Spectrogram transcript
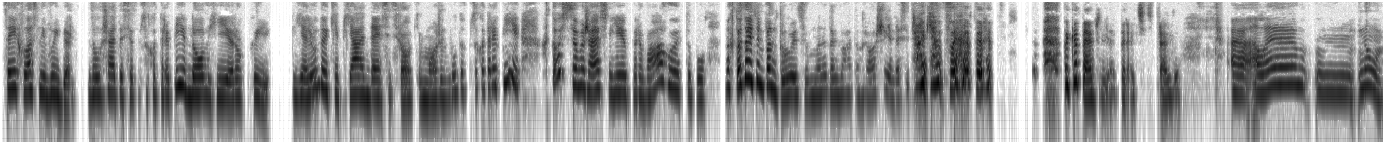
це їх власний вибір залишатися в психотерапії довгі роки. Є люди, які 5-10 років можуть бути в психотерапії. Хтось це вважає своєю перевагою, типу, ну хто за цим пантується? В мене так багато грошей, я 10 років в психотерапії. Таке теж є, до речі, справді. Е, Але ну,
